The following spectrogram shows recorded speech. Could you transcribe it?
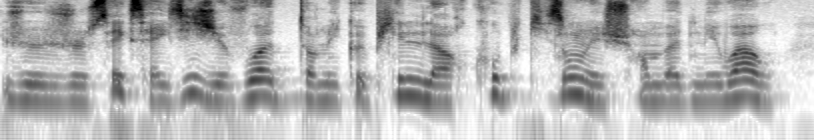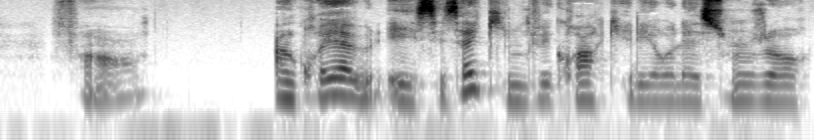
je, je sais que ça existe, je vois dans mes copines leur couple qu'ils ont, et je suis en mode, mais waouh, enfin, incroyable. Et c'est ça qui me fait croire que les relations, genre,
